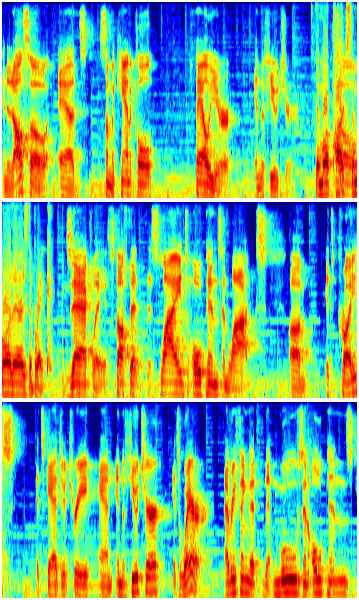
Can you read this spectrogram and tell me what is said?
And it also adds some mechanical failure in the future. The more parts, so, the more there is to break. Exactly. Stuff that, that slides, opens, and locks. Um, it's price, it's gadgetry, and in the future, it's wear everything that that moves and opens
